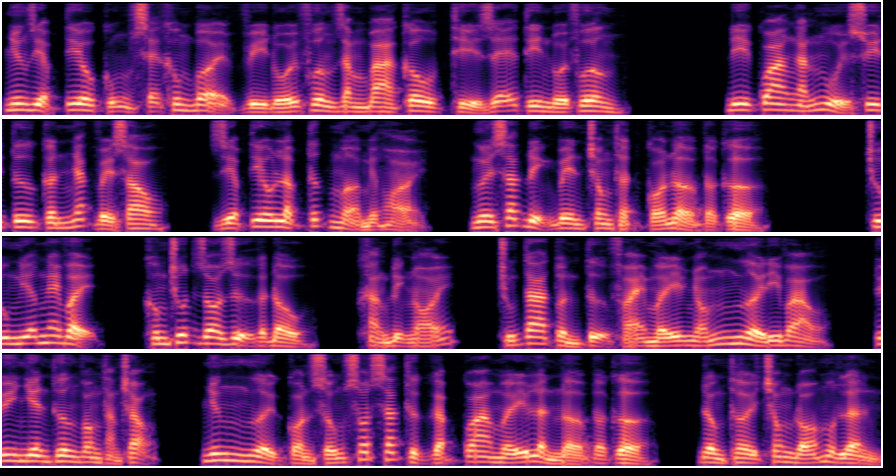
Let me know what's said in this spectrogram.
nhưng diệp tiêu cũng sẽ không bởi vì đối phương dăm ba câu thì dễ tin đối phương. Đi qua ngắn ngủi suy tư cân nhắc về sau, diệp tiêu lập tức mở miệng hỏi, ngươi xác định bên trong thật có nở bờ cờ? Chu nghĩa nghe vậy, không chút do dự gật đầu, khẳng định nói, chúng ta tuần tự phái mấy nhóm người đi vào tuy nhiên thương vong thảm trọng, nhưng người còn sống sót xác thực gặp qua mấy lần nở bờ cờ, đồng thời trong đó một lần,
